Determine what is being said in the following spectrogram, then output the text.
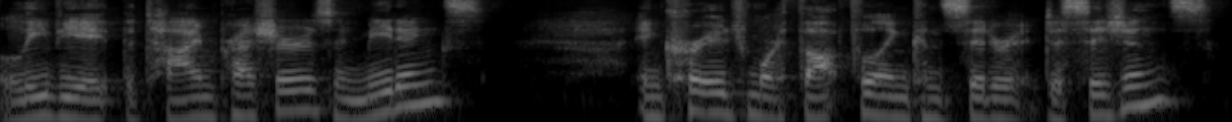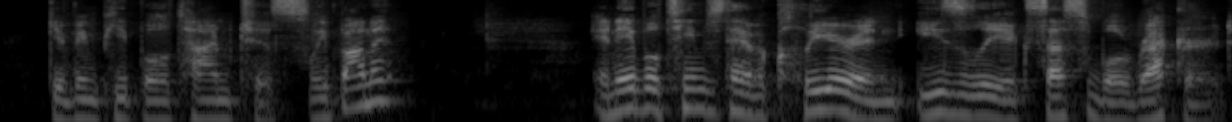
alleviate the time pressures in meetings, encourage more thoughtful and considerate decisions, giving people time to sleep on it, enable teams to have a clear and easily accessible record,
